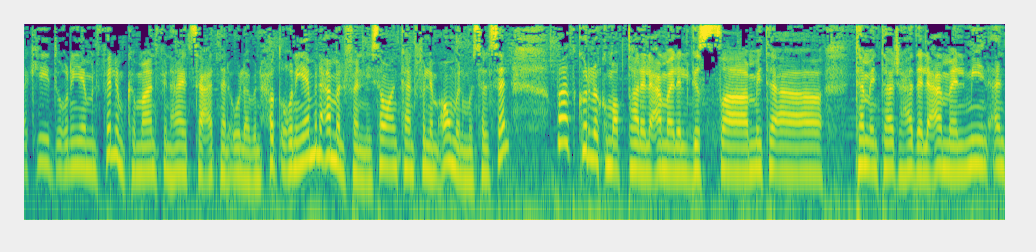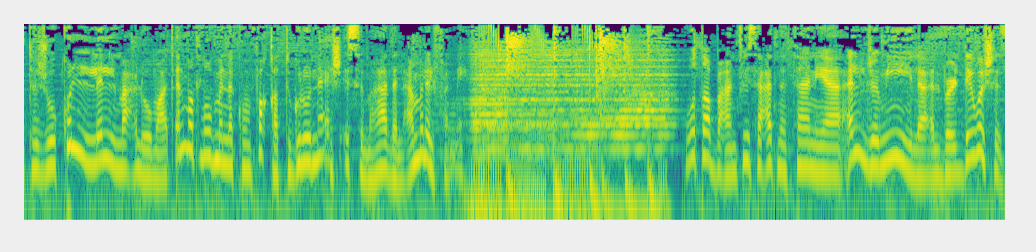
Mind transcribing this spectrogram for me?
أكيد أغنية من فيلم كمان في نهاية ساعتنا الأولى بنحط أغنية من عمل فني سواء كان فيلم أو من مسلسل. بذكر لكم أبطال العمل القصة متى آه، تم إنتاج هذا العمل مين أنتجه كل المعلومات. المطلوب منكم فقط تقولوا لنا إيش اسم هذا العمل الفني. وطبعا في ساعتنا الثانية الجميلة البيرثدي ويشز.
